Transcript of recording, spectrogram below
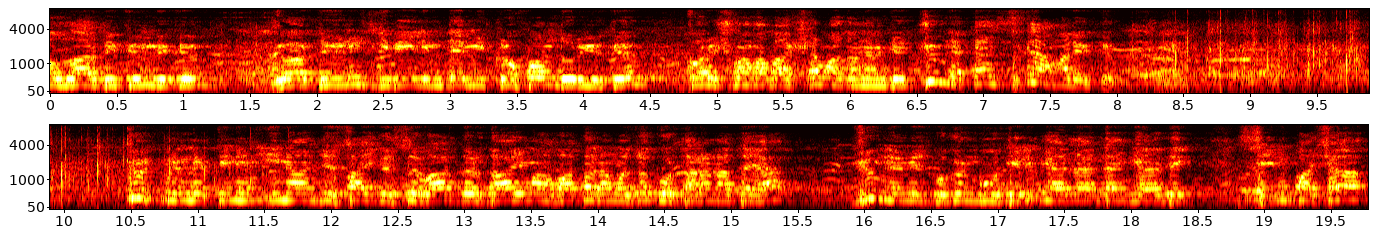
Yollar büküm büküm. Gördüğünüz gibi elimde mikrofondur yüküm. Konuşmama başlamadan önce cümleten selam aleyküm. Türk milletinin inancı saygısı vardır daima vatanımızı kurtaran ataya. Cümlemiz bugün muhtelif yerlerden geldik. Selim Paşa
